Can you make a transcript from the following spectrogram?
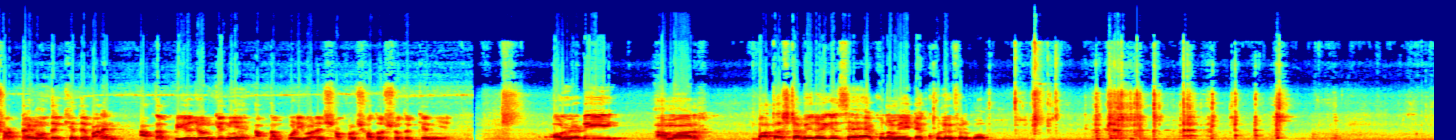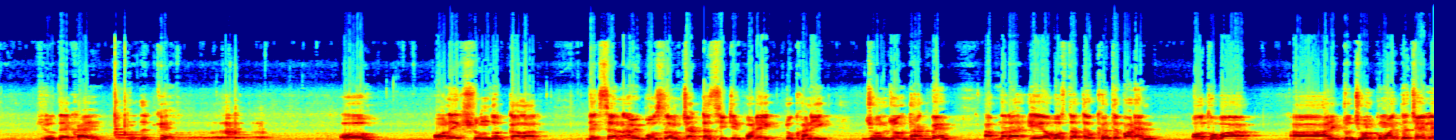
শর্ট টাইমের মধ্যে খেতে পারেন, আপনার প্রিয়জনকে নিয়ে, আপনার পরিবারের সকল সদস্যদেরকে নিয়ে। অলরেডি আমার বাতাসটা বের হয়ে গেছে, এখন আমি এটা খুলে ফেলব। একটু দেখাই আপনাদেরকে। ও, অনেক সুন্দর কালার। দেখছেন, আমি বলছিলাম চারটা সিটির পরে একটুখানি ঝোল ঝোল থাকবে। আপনারা এই অবস্থাতেও খেতে পারেন, অথবা আর একটু ঝোল কমাইতে চাইলে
